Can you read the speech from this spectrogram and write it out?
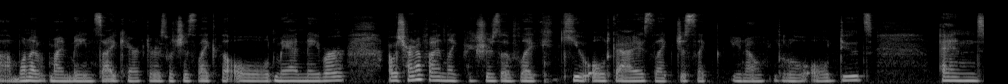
um, one of my main side characters, which is like the old man neighbor. I was trying to find like pictures of like cute old guys, like just like, you know, little old dudes. And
